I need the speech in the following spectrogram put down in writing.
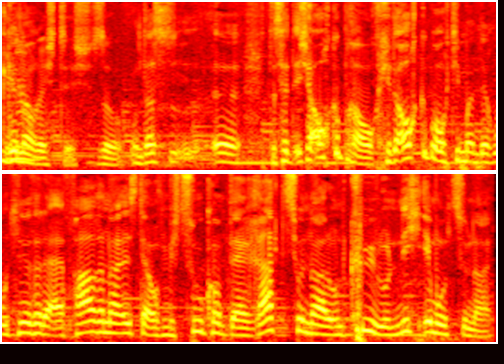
Genau. genau, richtig. So. Und das, äh, das hätte ich auch gebraucht. Ich hätte auch gebraucht jemanden, der routinierter, der erfahrener ist, der auf mich zukommt, der rational und kühl und nicht emotional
